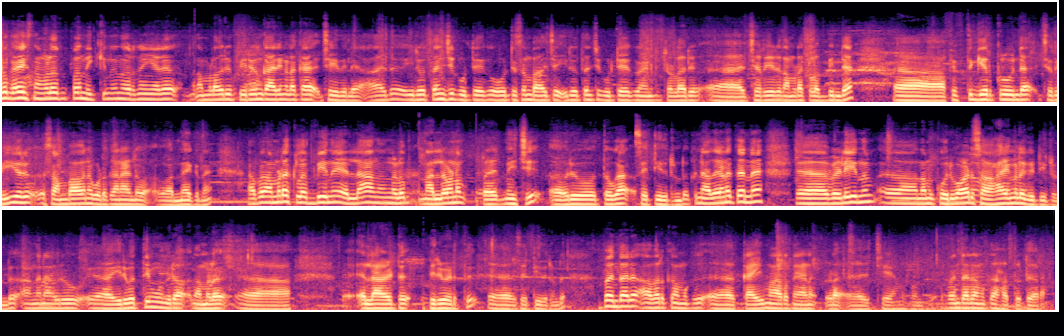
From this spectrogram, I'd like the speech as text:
അപ്പോൾ ഗൈസ് നമ്മളിപ്പോൾ നിൽക്കുന്നതെന്ന് പറഞ്ഞു കഴിഞ്ഞാൽ നമ്മളൊരു പിരിവും കാര്യങ്ങളൊക്കെ ചെയ്തില്ലേ? അതായത് ഇരുപത്തഞ്ച് കുട്ടികൾക്ക് ഓട്ടിസം ബാധിച്ച ഇരുപത്തഞ്ച് കുട്ടികൾക്ക് വേണ്ടിയിട്ടുള്ളൊരു ചെറിയൊരു നമ്മുടെ ക്ലബിന്റെ ഫിഫ്ത്ത് ഗിയർ ക്രൂവിന്റെ ചെറിയൊരു സംഭാവന കൊടുക്കാനായിട്ട് വന്നേക്കുന്നത് അപ്പോൾ നമ്മുടെ ക്ലബിൽ നിന്ന് എല്ലാ അംഗങ്ങളും നല്ലോണം പ്രയത്നിച്ച് ഒരു തുക സെറ്റ് ചെയ്തിട്ടുണ്ട്. പിന്നെ അതേ തന്നെ വെളിയിൽ നിന്നും നമുക്ക് ഒരുപാട് സഹായങ്ങൾ കിട്ടിയിട്ടുണ്ട്. അങ്ങനെ ഒരു ഇരുപത്തി മൂന്ന് രൂപ നമ്മൾ എല്ലാമായിട്ട് പിരിവെടുത്ത് സെറ്റ് ചെയ്തിട്ടുണ്ട്. അപ്പോൾ എന്തായാലും അവർക്ക് നമുക്ക് കൈമാറുന്നതാണ് ഇവിടെ ചെയ്യാൻ പോകുന്നത്. അപ്പോൾ എന്തായാലും നമുക്ക് അകത്തോട്ട് കയറാം.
